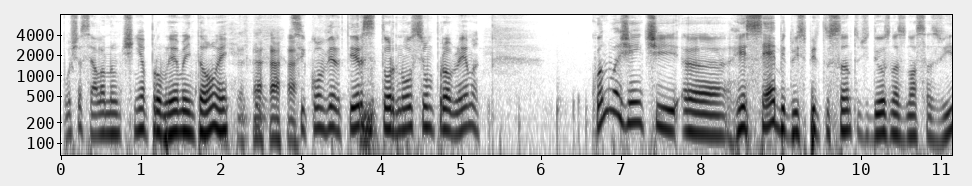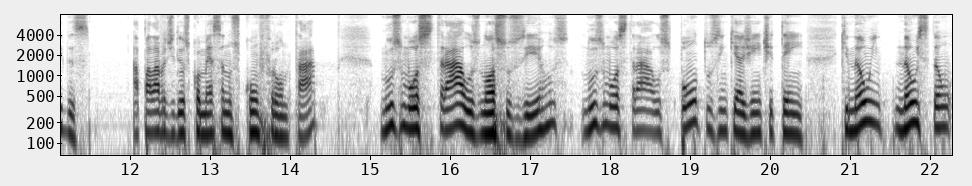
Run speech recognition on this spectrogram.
Poxa, se ela não tinha problema então, hein? se converter se tornou-se um problema. Quando a gente ah, recebe do Espírito Santo de Deus nas nossas vidas, a palavra de Deus começa a nos confrontar, nos mostrar os nossos erros, nos mostrar os pontos em que a gente tem que não, não estão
